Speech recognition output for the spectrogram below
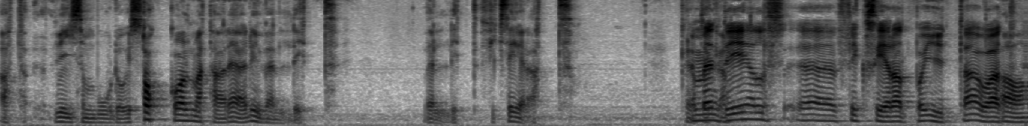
att vi som bor då i Stockholm att här är det ju väldigt, väldigt fixerat. Ja, men dels eh, fixerat på yta och att Ja,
